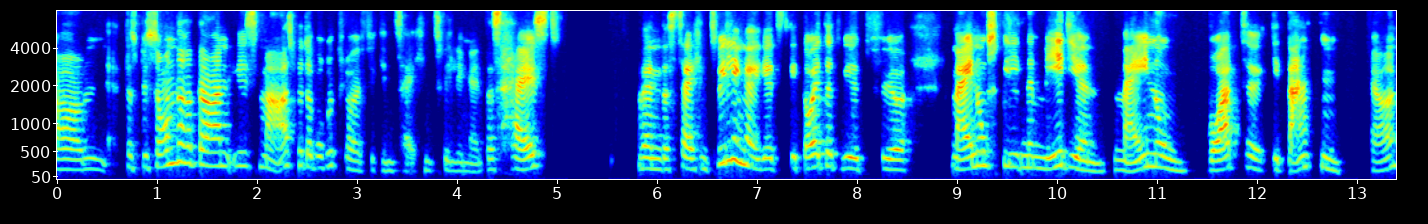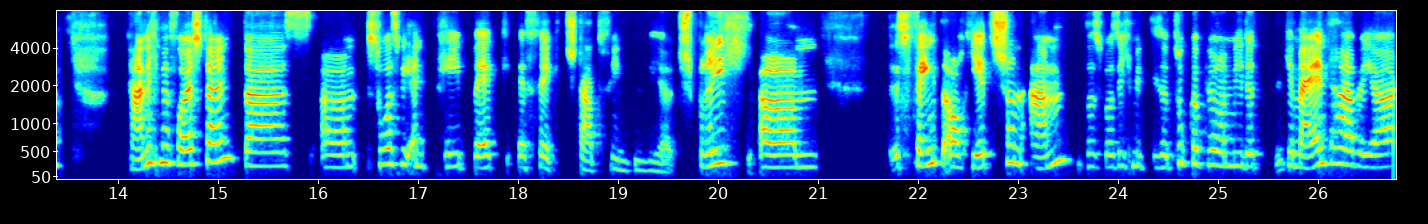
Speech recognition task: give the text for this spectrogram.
ähm, das Besondere daran ist, Mars wird aber rückläufig im Zeichen Zwillinge. Das heißt, wenn das Zeichen Zwillinge jetzt gedeutet wird für meinungsbildende Medien, Meinung, Worte, Gedanken, ja, kann ich mir vorstellen, dass ähm, sowas wie ein Payback-Effekt stattfinden wird. Sprich, ähm, es fängt auch jetzt schon an, das, was ich mit dieser Zuckerpyramide gemeint habe, ja,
